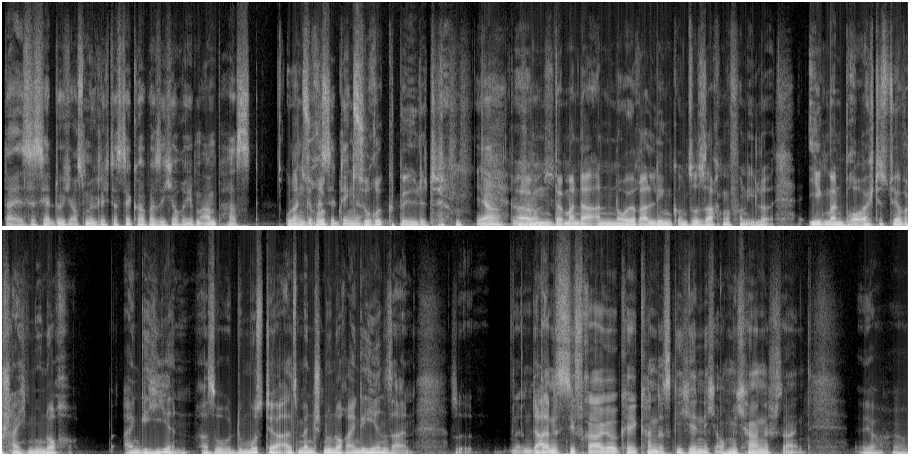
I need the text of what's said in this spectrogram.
da ist es ja durchaus möglich, dass der Körper sich auch eben anpasst. Oder an zurück, Dinge. zurückbildet. Ja, ähm, wenn man da an Neuralink und so Sachen von Elon. Irgendwann bräuchtest du ja wahrscheinlich nur noch ein Gehirn. Also du musst ja als Mensch nur noch ein Gehirn sein. Also, dann da, ist die Frage, okay, kann das Gehirn nicht auch mechanisch sein? Ja, ja.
